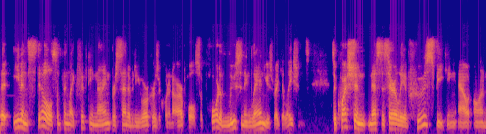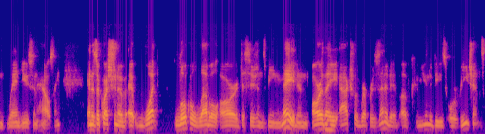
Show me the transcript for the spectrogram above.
That even still, something like 59% of New Yorkers, according to our poll, supported loosening land use regulations. It's a question necessarily of who's speaking out on land use and housing, and it's a question of at what local level are decisions being made and are they mm-hmm. actually representative of communities or regions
